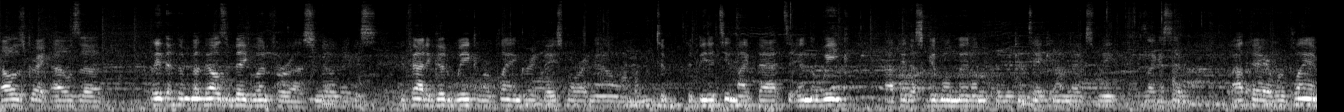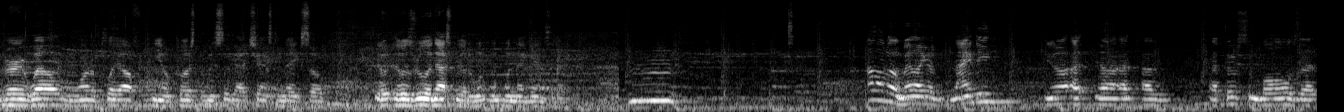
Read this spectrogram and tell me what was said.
that was great. That was a that, that was a big win for us. You know, because we've had a good week and we're playing great baseball right now. And to, to beat a team like that to end the week, I think that's good momentum that we can take in the next week. like I said, out there we're playing very well. We want to play off, you know, push, but we still got a chance to make. So it, it was really nice to be able to win, win that game today. Hmm. I don't know, man. Like a 90. You know, I, I, I, I threw some balls that,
